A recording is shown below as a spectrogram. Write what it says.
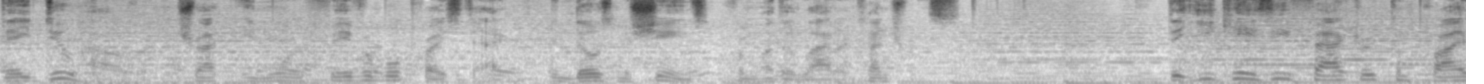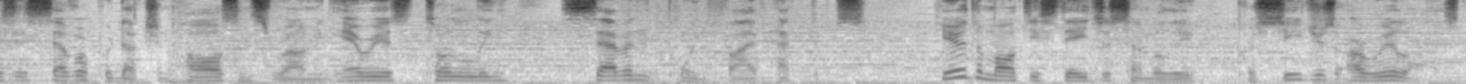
They do, however, attract a more favorable price tag than those machines from other latter countries. The EKZ factory comprises several production halls in surrounding areas totaling 7.5 hectares. Here the multi-stage assembly procedures are realized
